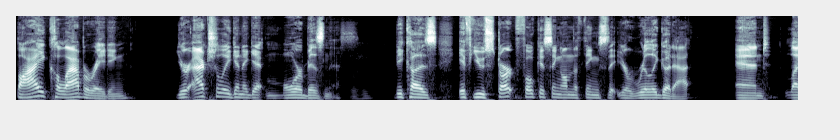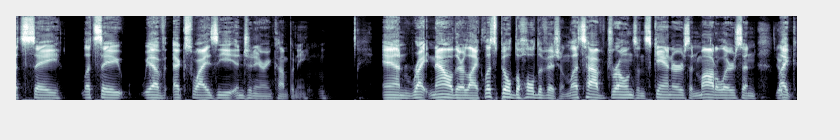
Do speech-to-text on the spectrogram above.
by collaborating, you're actually going to get more business. Mm-hmm. Because if you start focusing on the things that you're really good at, and let's say let's say we have XYZ engineering company. Mm-hmm. And right now they're like, let's build the whole division. Let's have drones and scanners and modelers and like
